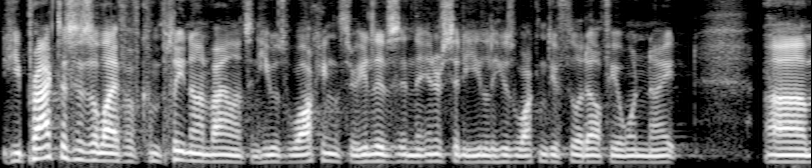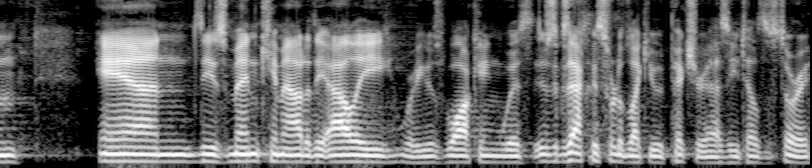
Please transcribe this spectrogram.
he practices a life of complete nonviolence, and he was walking through, he lives in the inner city, he, he was walking through Philadelphia one night, um, and these men came out of the alley where he was walking with, it was exactly sort of like you would picture as he tells the story.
